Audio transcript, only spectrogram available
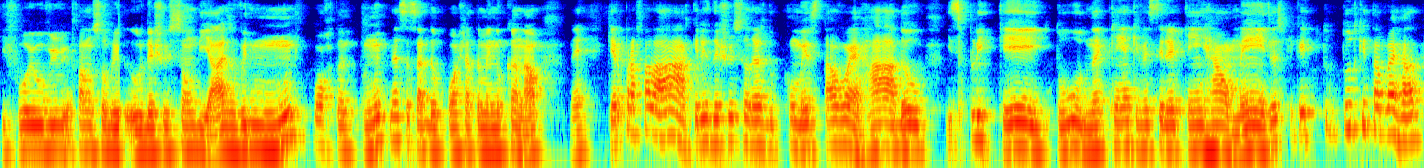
que foi o vídeo falando sobre o destruição de aliens, um vídeo muito importante, muito necessário de eu postar também no canal, né? Que era para falar, ah, aqueles destruição de aliens do começo estavam errados, eu expliquei tudo, né? Quem é que venceria quem realmente, eu expliquei tudo, tudo que estava errado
